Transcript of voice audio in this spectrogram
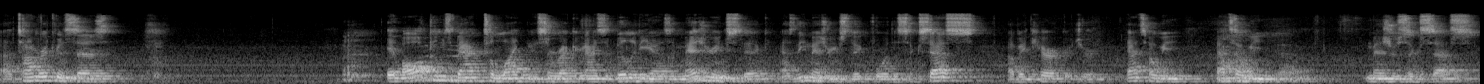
Uh, Tom Richmond says, it all comes back to likeness and recognizability as a measuring stick, as the measuring stick for the success of a caricature. That's how we, that's how we uh, measure success.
